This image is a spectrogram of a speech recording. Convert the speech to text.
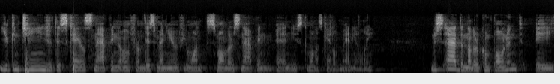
You can change the scale snapping on from this menu if you want smaller snapping and you want to scale it manually. Just add another component, a,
